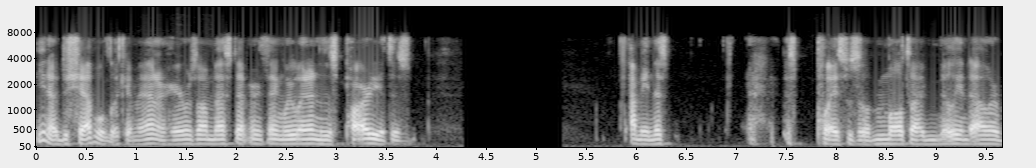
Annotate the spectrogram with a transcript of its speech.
you know disheveled looking, man. Our hair was all messed up and everything. We went into this party at this I mean, this this place was a multi-million dollar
